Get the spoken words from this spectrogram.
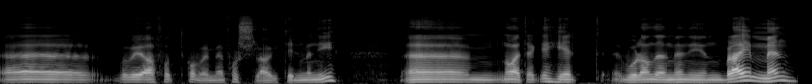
eh, Hvor vi har fått komme med forslag til meny. Eh, Nå vet jeg ikke helt hvordan den menyen blei, men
